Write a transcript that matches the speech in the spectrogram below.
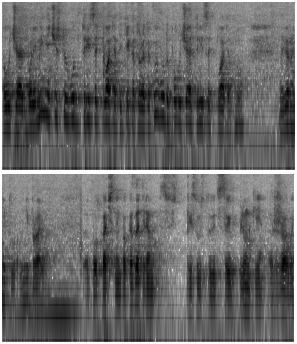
получают более-менее чистую воду, 30 платят, и те, которые такую воду получают, 30 платят. Ну, наверное, неправильно. По качественным показателям присутствует срыв пленки ржавый.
